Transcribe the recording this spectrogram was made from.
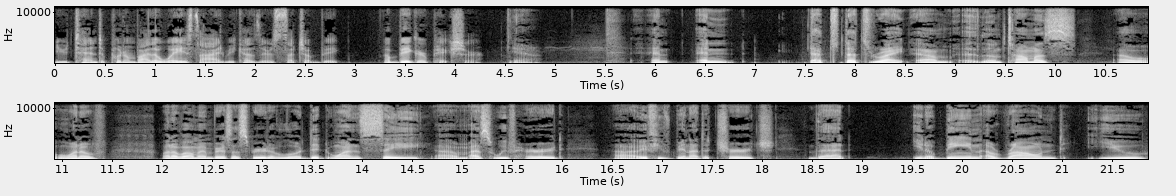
you tend to put them by the wayside because there's such a big a bigger picture. Yeah, and and that's that's right. Um, Thomas, uh, one of one of our members of Spirit of Lord, did once say, um, as we've heard, uh, if you've been at a church, that you know being around you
